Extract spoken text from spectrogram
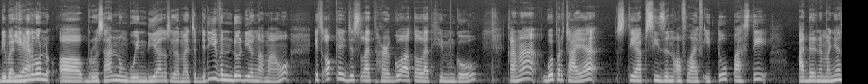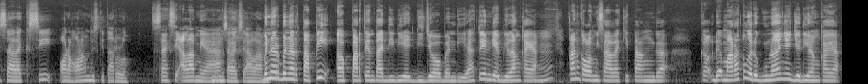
Dibandingin Iya. lo uh, berusaha nungguin dia atau segala macam. Jadi even though dia nggak mau, it's okay just let her go atau let him go. Karena gue percaya setiap season of life itu pasti ada namanya seleksi orang-orang di sekitar lo. Seleksi alam ya. Hmm, seleksi alam. Benar-benar tapi eh, part yang tadi dia di jawaban dia tuh yang dia bilang kayak kan kalau misalnya kita nggak kalau marah tuh nggak ada gunanya jadi yang kayak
